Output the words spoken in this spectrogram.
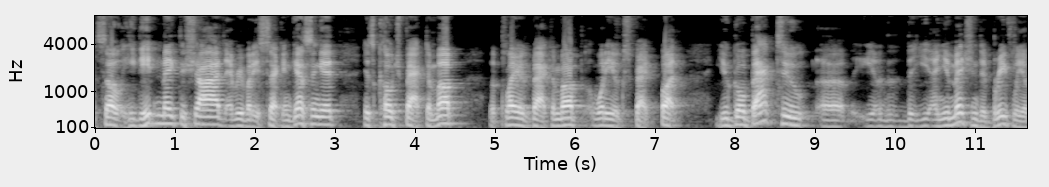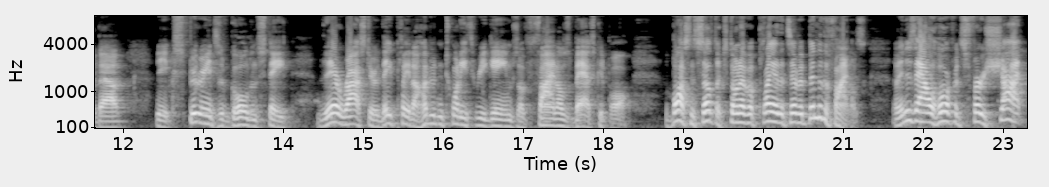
So he didn't make the shot. Everybody's second guessing it. His coach backed him up. The players backed him up. What do you expect? But you go back to uh, you know, the, the, and you mentioned it briefly about the experience of Golden State. Their roster, they played 123 games of finals basketball. The Boston Celtics don't have a player that's ever been to the finals. I mean, this is Al Horford's first shot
